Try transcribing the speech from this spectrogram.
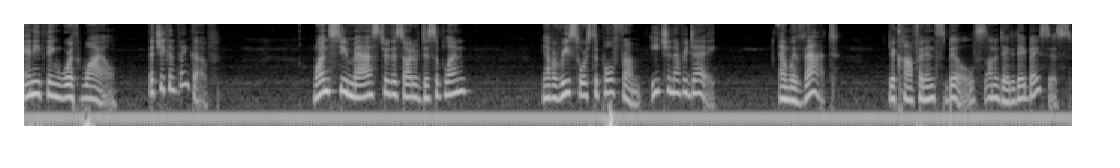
anything worthwhile that you can think of. Once you master this art of discipline, you have a resource to pull from each and every day. And with that, your confidence builds on a day to day basis.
